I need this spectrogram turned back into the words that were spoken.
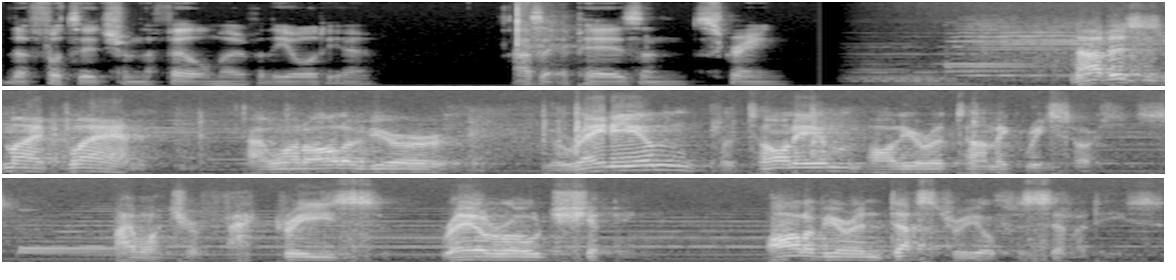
the footage from the film over the audio as it appears on screen. Now, this is my plan. I want all of your uranium, plutonium, all your atomic resources. I want your factories, railroad shipping, all of your industrial facilities.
